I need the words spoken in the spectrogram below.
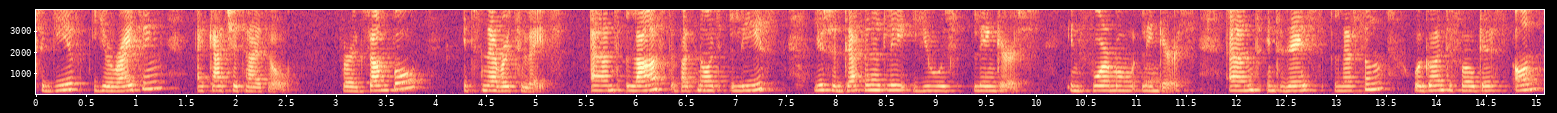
to give your writing a catchy title. For example, it's never too late. And last but not least, you should definitely use linkers, informal linkers. And in today's lesson, we're going to focus on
